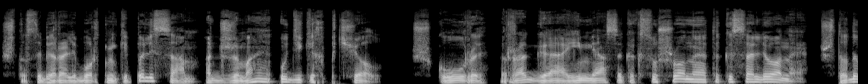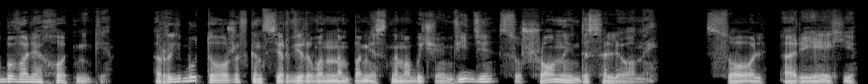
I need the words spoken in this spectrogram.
что собирали бортники по лесам, отжимая у диких пчел. Шкуры, рога и мясо как сушеное, так и соленое, что добывали охотники. Рыбу тоже в консервированном по местным обычаям виде, сушеной да соленой. Соль, орехи,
